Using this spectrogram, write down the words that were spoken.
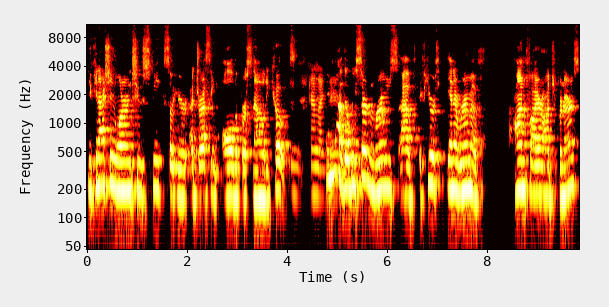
you can actually learn to speak so you're addressing all the personality codes. Mm, I like and that. yeah, there'll be certain rooms of if you're in a room of on fire entrepreneurs.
